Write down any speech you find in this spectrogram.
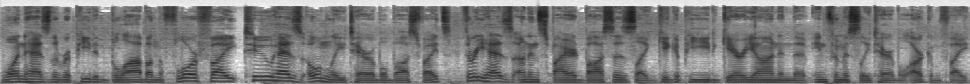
One has the repeated blob on the floor fight, two has only terrible boss fights, three has uninspired bosses like Gigapede, Geryon, and the infamously terrible Arkham fight,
